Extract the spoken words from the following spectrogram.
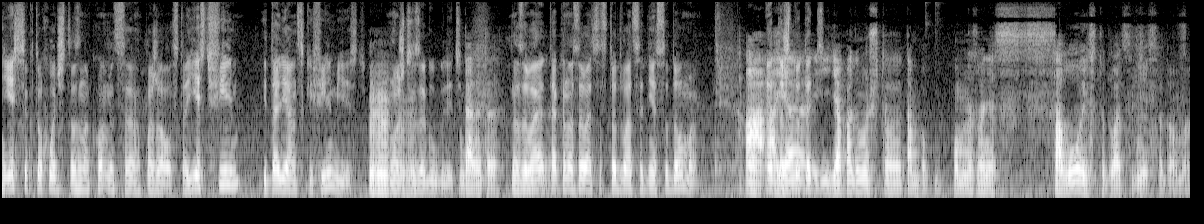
если кто хочет ознакомиться, пожалуйста. Есть фильм, итальянский фильм есть. Мгм, Можете мгм. загуглить. Да, да, да. Называет, так и называется «120 дней Содома». А, а это я, что-то- я подумал, что там, по- по-моему, название Сало и 120 дней Содома.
